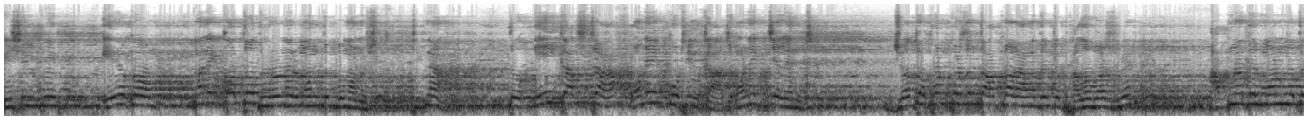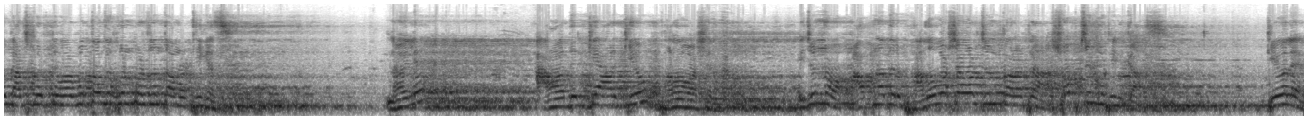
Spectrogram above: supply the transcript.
এই শিল্পীর এরকম। মানে কত ধরনের মন্তব্য মানুষের, ঠিক না? তো এই কাজটা অনেক কঠিন কাজ, অনেক চ্যালেঞ্জ যতক্ষণ পর্যন্ত আপনারা আমাদেরকে ভালোবাসবেন, আপনাদের মন মতো কাজ করতে পারব, ততক্ষণ পর্যন্ত আমরা ঠিক আছি। নইলে আমাদেরকে আর কেউ ভালোবাসে না। এই জন্য আপনাদের ভালোবাসা অর্জন করাটা সবচেয়ে কঠিন কাজ। কি বলেন?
